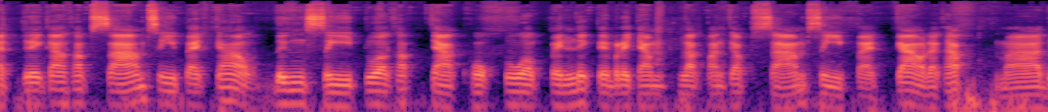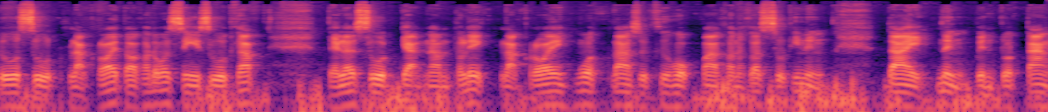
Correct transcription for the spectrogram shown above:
8ดึงเลข9ครับ3 4 8 9ดึง4ตัวครับจาก6ตัวเป็นเลขเต็มประจำหลักพันครับ3 4 8 9นะครับ มาดูสูตรหลักร้อยต่อครับทั้งหมด4สูตรครับ แต่ละสูตรจะนำตัวเลขหลักร้อยงวดล่าสุดคือ6มาคอนก็สูตรที่1ได้1เป็นตัวตั้ง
